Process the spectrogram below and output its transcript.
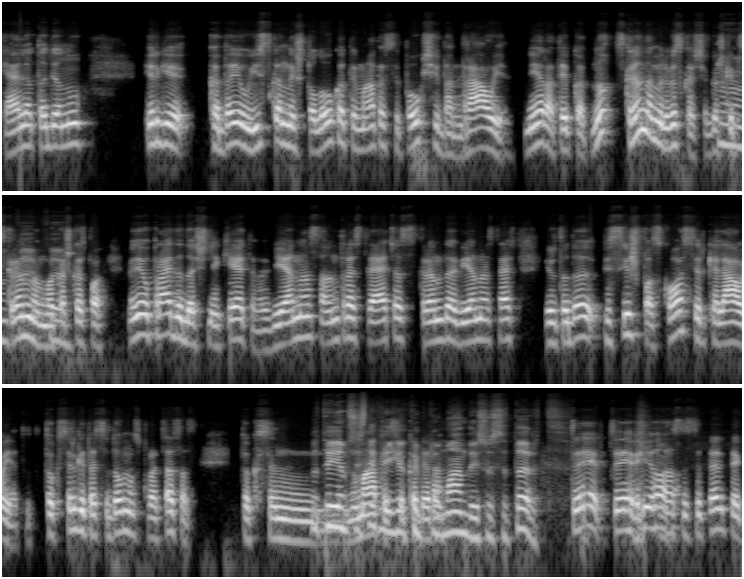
keletą dienų. Irgi, kada jau įskrenda iš to lauko, tai matosi paukščiai bendrauja. Nėra taip, kad, nu, skrendam ir viskas, čia kažkaip Mhm, skrendam, va kažkas po... Bet jau pradeda šnekėti, va, vienas, antras, trečias, skrenda vienas, trečias, ir tada visi iš paskos ir keliauja. Tai toks irgi tas įdomus procesas. Toks, Nu, tai jiems tiek reikia kaip komandai susitart. Taip, taip, jo, susitarti,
